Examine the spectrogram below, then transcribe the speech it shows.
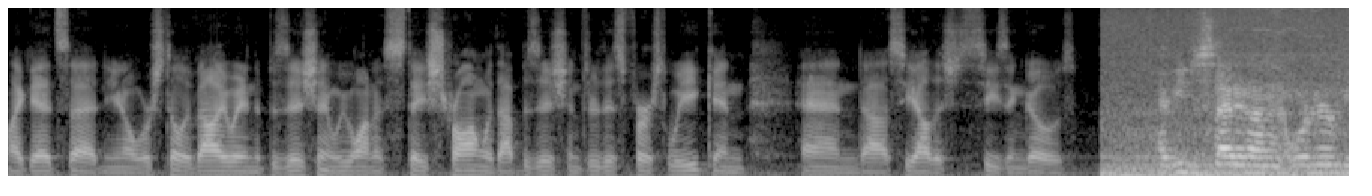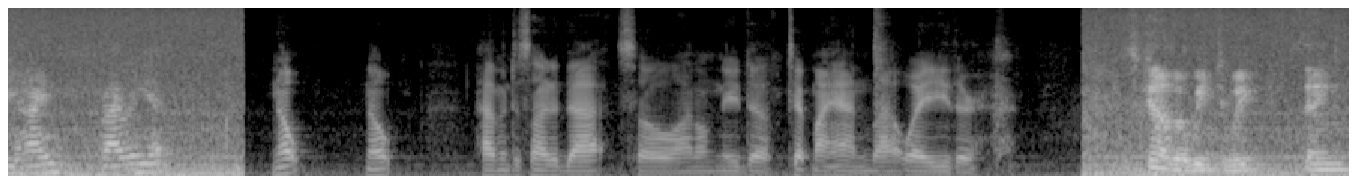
like Ed said, you know, we're still evaluating the position. We want to stay strong with that position through this first week and and uh, see how this season goes. Have you decided on an order behind Reilly yet? Nope, nope, haven't decided that. So I don't need to tip my hand that way either. It's kind of a week to week thing.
